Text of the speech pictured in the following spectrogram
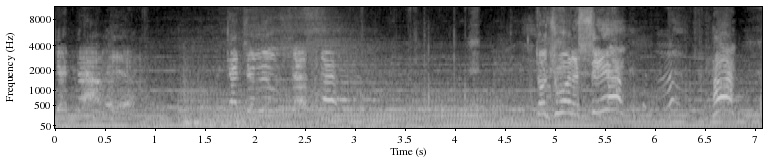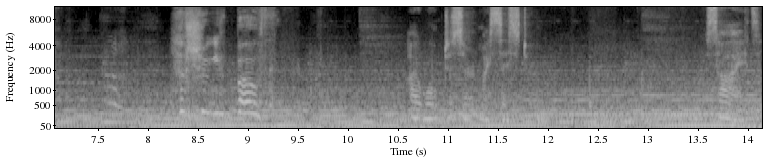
Get down here! Get your little sister! Don't you want to see her? Huh? He'll shoot you both. I won't desert my sister. Besides,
